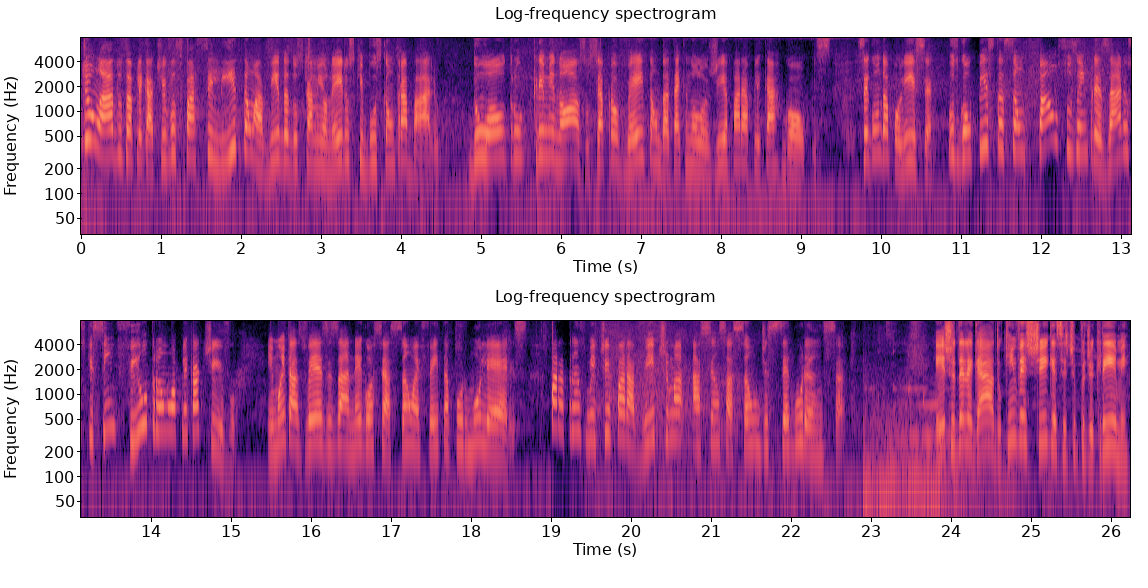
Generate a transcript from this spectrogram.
De um lado, os aplicativos facilitam a vida dos caminhoneiros que buscam trabalho. Do outro, criminosos se aproveitam da tecnologia para aplicar golpes. Segundo a polícia, os golpistas são falsos empresários que se infiltram no aplicativo. E muitas vezes a negociação é feita por mulheres para transmitir para a vítima a sensação de segurança. Este delegado, que investiga esse tipo de crime,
